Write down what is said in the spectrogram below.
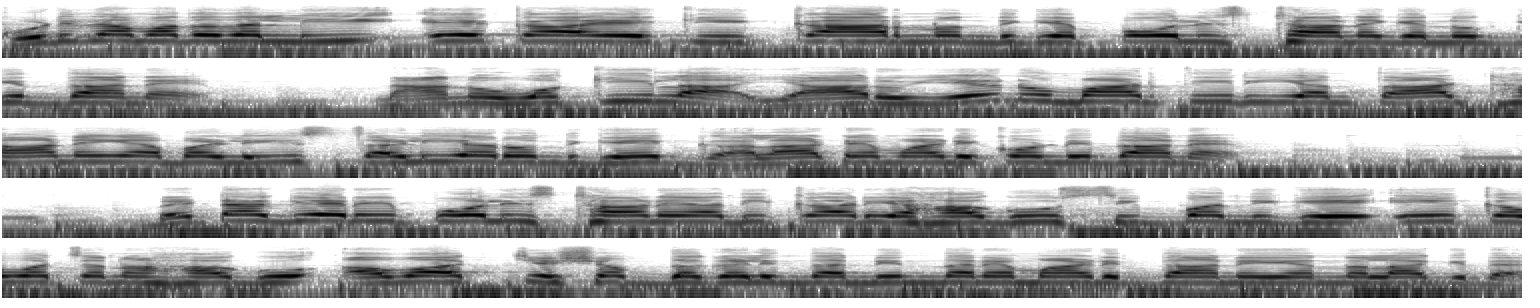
ಕುಡಿದ ಮದದಲ್ಲಿ ಏಕಾಏಕಿ ಕಾರ್ನೊಂದಿಗೆ ಪೊಲೀಸ್ ಠಾಣೆಗೆ ನುಗ್ಗಿದ್ದಾನೆ. ನಾನು ವಕೀಲ, ಯಾರು ಏನು ಮಾಡ್ತೀರಿ ಅಂತ ಠಾಣೆಯ ಬಳಿ ಸ್ಥಳೀಯರೊಂದಿಗೆ ಗಲಾಟೆ ಮಾಡಿಕೊಂಡಿದ್ದಾನೆ. ಬೆಟಗೇರಿ ಪೊಲೀಸ್ ಠಾಣೆ ಅಧಿಕಾರಿ ಹಾಗೂ ಸಿಬ್ಬಂದಿಗೆ ಏಕವಚನ ಹಾಗೂ ಅವಾಚ್ಯ ಶಬ್ದಗಳಿಂದ ನಿಂದನೆ ಮಾಡಿದ್ದಾನೆ ಎನ್ನಲಾಗಿದೆ.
